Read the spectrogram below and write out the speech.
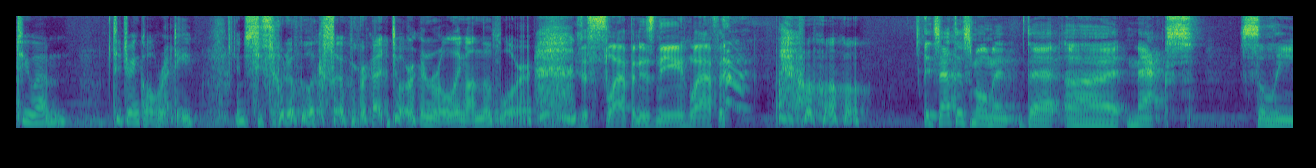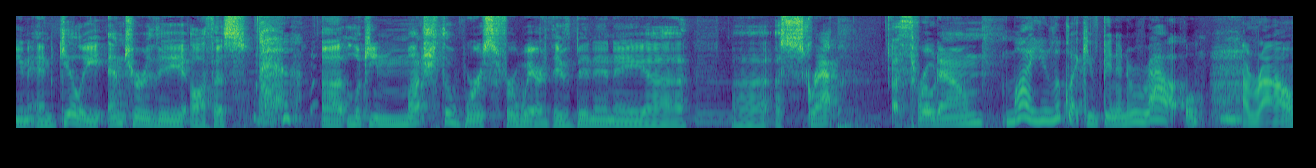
to um, to drink already. And she sort of looks over at Doran rolling on the floor. He's just slapping his knee, laughing. It's at this moment that uh, Max, Celine, and Gilly enter the office, uh, looking much the worse for wear. They've been in a uh, uh, a scrap, a throwdown. My, you look like you've been in a row. A row?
